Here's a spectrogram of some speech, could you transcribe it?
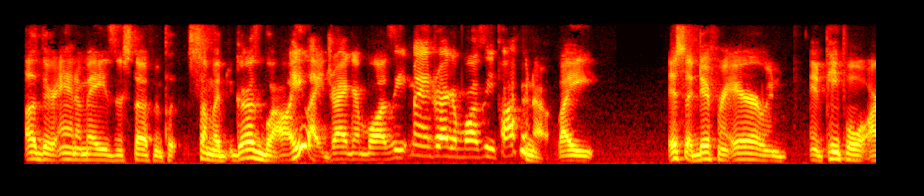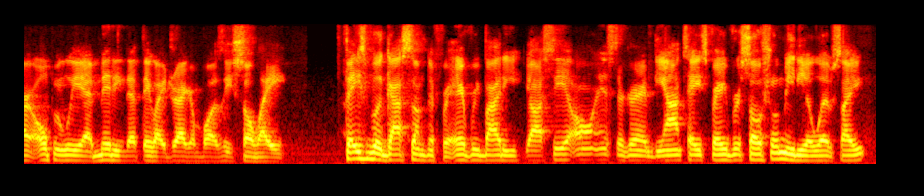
other animes and stuff and put some of the girls like, oh he like dragon ball z. Man dragon ball z popping out. Like it's a different era and and people are openly admitting that they like Dragon Ball Z. So like Facebook got something for everybody. Y'all see it on Instagram, Deontay's favorite social media website.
